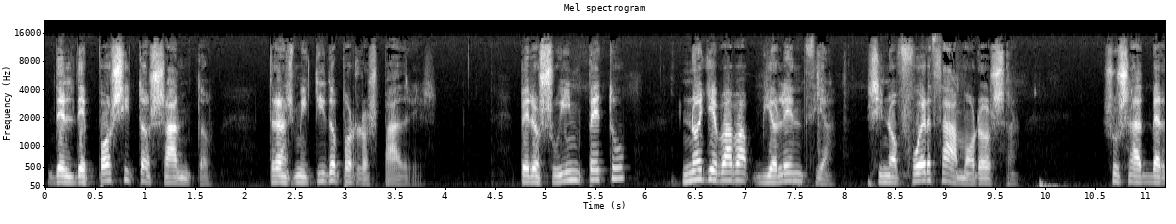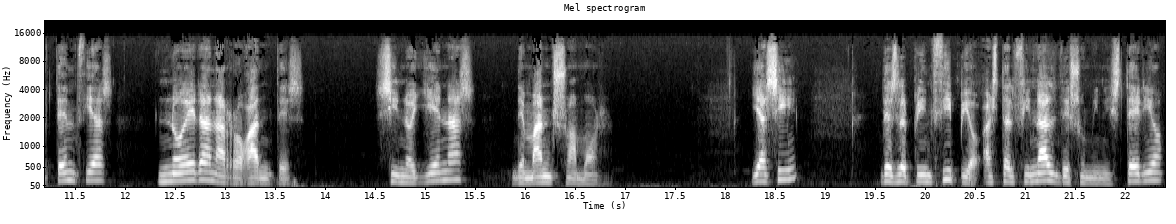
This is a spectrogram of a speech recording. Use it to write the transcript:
del depósito santo transmitido por los padres. Pero su ímpetu no llevaba violencia, sino fuerza amorosa. Sus advertencias no eran arrogantes, sino llenas de manso amor. Y así, desde el principio hasta el final de su ministerio,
